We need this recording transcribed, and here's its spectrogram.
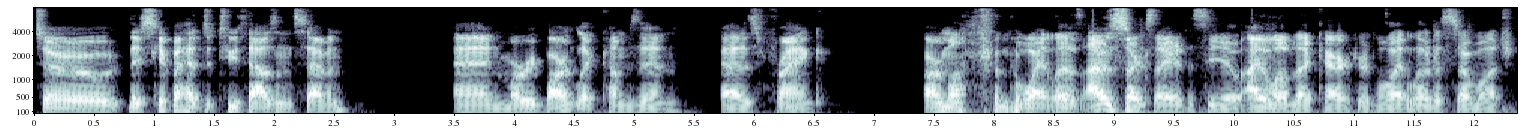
So they skip ahead to 2007, and Murray Bartlett comes in as Frank, Armand from the White Lotus. I was so excited to see you. I love that character in the White Lotus so much,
